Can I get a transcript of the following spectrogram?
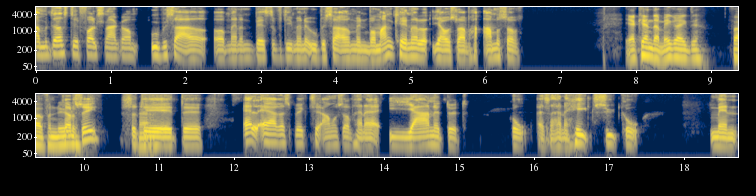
Ja, men det er også det, folk snakker om, ubesejret, og man er den bedste, fordi man er ubesejret. Men hvor mange kender Jaroslav Amosov? Jeg kendte ham ikke rigtigt, før for nylig. Kan du se? Så Ja. det er et... Uh, al ære respekt til Amosov. Han er hjernedødt god. Altså, han er helt sygt god. Men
